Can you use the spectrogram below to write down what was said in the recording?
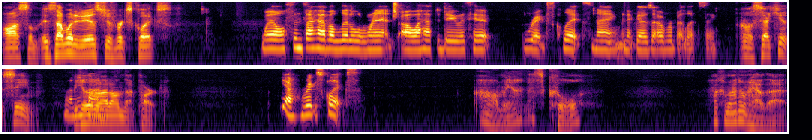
awesome. Is that what it is? Just Rick's clicks? Well, since I have a little wrench, all I have to do is hit Rick's clicks name, and it goes over. But let's see. Oh, see, I can't see him Let me because I'm not it. on that part. Yeah, Rick's clicks. Oh man, that's cool. How come I don't have that?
